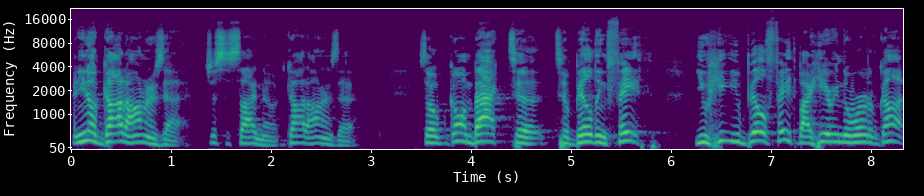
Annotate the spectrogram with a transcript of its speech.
And you know, God honors that. Just a side note, God honors that. So, going back to, to building faith, you, you build faith by hearing the word of God.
